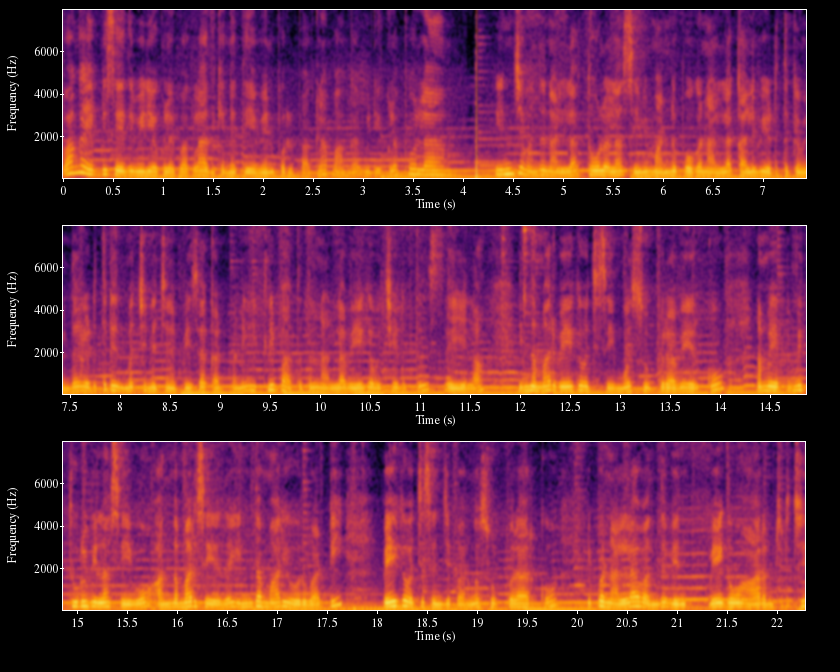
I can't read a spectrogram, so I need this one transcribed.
வாங்க எப்படி செய்து வீடியோக்குள்ளே பார்க்கலாம். அதுக்கு என்ன தேவையான பொருள் பார்க்கலாம். வாங்க வீடியோக்குள்ளே போகலாம் இஞ்சி வந்து நல்லா தோலெல்லாம் சீவி மண் போக நல்லா கழுவி எடுத்துக்க வேண்டாம் எடுத்துகிட்டு இந்த மாதிரி சின்ன சின்ன பீஸாக கட் பண்ணி இட்லி பாத்திரத்தில் நல்லா வேக வச்சு எடுத்து செய்யலாம். இந்த மாதிரி வேக வச்சு செய்யும்போது சூப்பராகவே இருக்கும். நம்ம எப்பவுமே துருவிலாம் செய்வோம். அந்த மாதிரி செய்கிறத இந்த மாதிரி ஒரு வாட்டி வேக வச்சு செஞ்சு பாருங்கள் சூப்பராக இருக்கும். இப்போ நல்லா வந்து வெ வேகவும் ஆரம்பிச்சிடுச்சு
